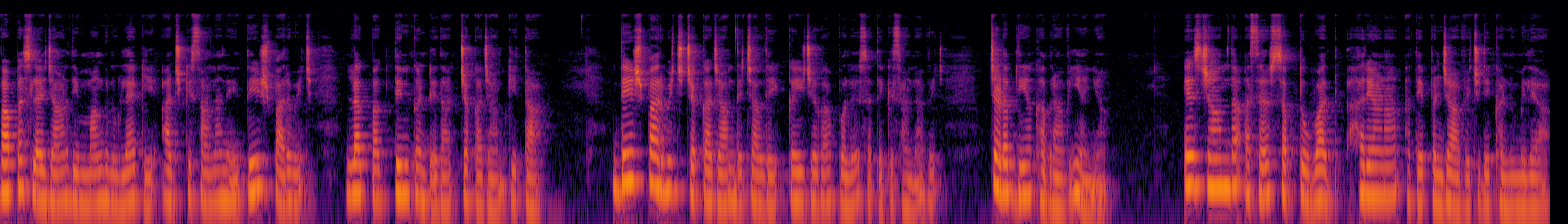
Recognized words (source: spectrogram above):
ਵਾਪਸ ਲੈ ਜਾਣ ਦੀ ਮੰਗ ਨੂੰ ਲੈ ਕੇ ਅੱਜ ਕਿਸਾਨਾਂ ਨੇ ਦੇਸ਼ ਭਰ ਵਿੱਚ ਲਗਭਗ 3 ਘੰਟੇ ਦਾ ਚੱਕਾ ਜਾਮ ਕੀਤਾ। ਦੇਸ਼ ਭਰ ਵਿੱਚ ਚੱਕਾ ਜਾਮ ਦੇ ਚੱਲਦੇ ਕਈ ਜਗ੍ਹਾ ਪੁਲਿਸ ਅਤੇ ਕਿਸਾਨਾਂ ਵਿੱਚ ਝੜਪ ਦੀਆਂ ਖਬਰਾਂ ਵੀ ਆਈਆਂ। ਇਸ ਜਾਮ ਦਾ ਅਸਰ ਸਭ ਤੋਂ ਵੱਧ ਹਰਿਆਣਾ ਅਤੇ ਪੰਜਾਬ ਵਿੱਚ ਦੇਖਣ ਨੂੰ ਮਿਲਿਆ।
